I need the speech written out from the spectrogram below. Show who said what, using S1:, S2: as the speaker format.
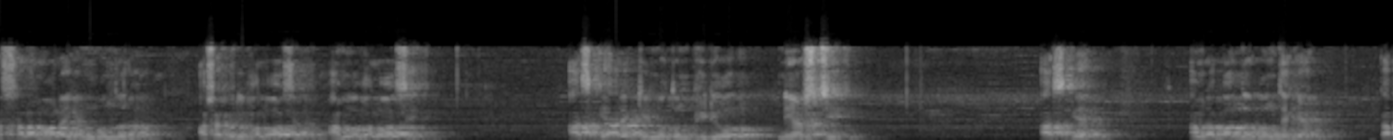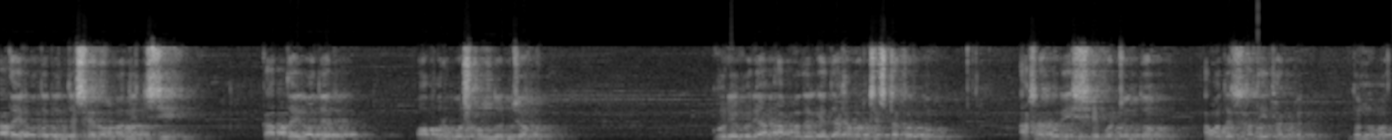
S1: আসসালামু আলাইকুম বন্ধুরা, আশা করি ভালো আছেন, আমিও ভালো আছি। আজকে আরেকটি নতুন ভিডিও নিয়ে আসছি। আজকে আমরা বান্দরবন থেকে কাপ্তাই হ্রদের উদ্দেশ্যে রওনা দিচ্ছি। কাপ্তাই হ্রদের অপূর্ব সৌন্দর্য ঘুরে ঘুরে আপনাদেরকে দেখানোর চেষ্টা করব। আশা করি সে পর্যন্ত আমাদের সাথেই থাকবেন। ধন্যবাদ।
